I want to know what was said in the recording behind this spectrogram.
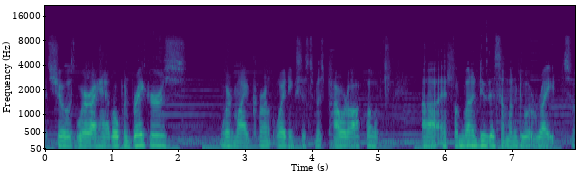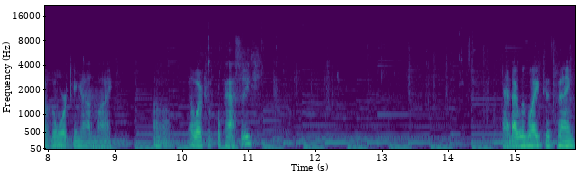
It shows where I have open breakers, where my current lighting system is powered off of, uh, if I'm going to do this, I'm going to do it right. So I've been working on my uh, electrical capacity. And I would like to thank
